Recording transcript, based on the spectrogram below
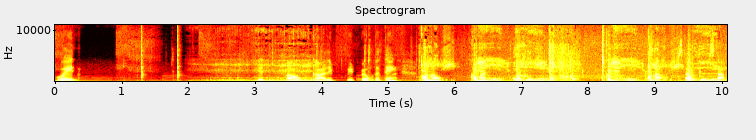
Wait. It, oh god, it, it broke the thing. Oh no. Come on. Stop, stop, stop.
